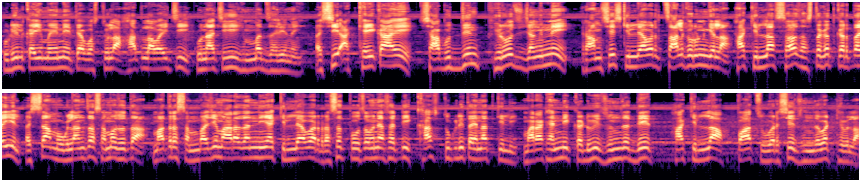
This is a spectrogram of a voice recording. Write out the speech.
पुढील काही महिने त्या वस्तूला हात लावायची कुणाचीही हिंमत झाली नाही. अशी आख्यायिका आहे शाबुद्दीन फिरोज जंगने रामशेष किल्ल्यावर चाल करून गेला. हा किल्ला सहज हस्तगत करता येईल असा मोगलांचा समज होता. मात्र संभाजी महाराजांनी या किल्ल्यावर रसद पोहोचवण्यासाठी खास तुकडी तैनात केली. मराठ्यांनी कडवी झुंज देत हा किल्ला पाच वर्षे झुंजवत ठेवला.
